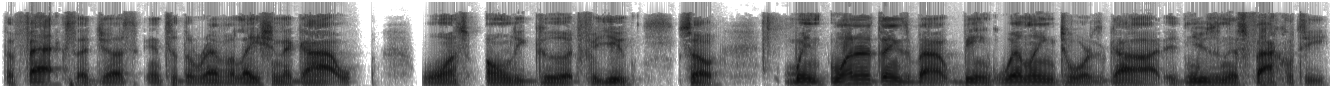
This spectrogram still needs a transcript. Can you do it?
the facts adjust into the revelation that God wants only good for you. So when one of the things about being willing towards God is using this faculty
